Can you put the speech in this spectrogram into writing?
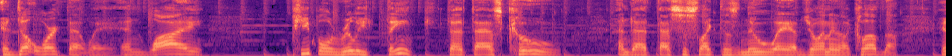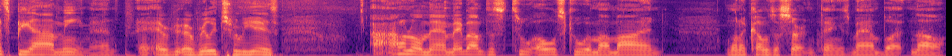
it don't work that way. And why people really think that that's cool and that that's just like this new way of joining a club now. It's beyond me, man. It, it, really truly is. I, I don't know, man. Maybe I'm just too old school in my mind when it comes to certain things, man. But no,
